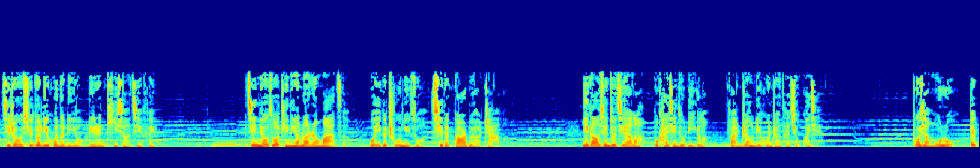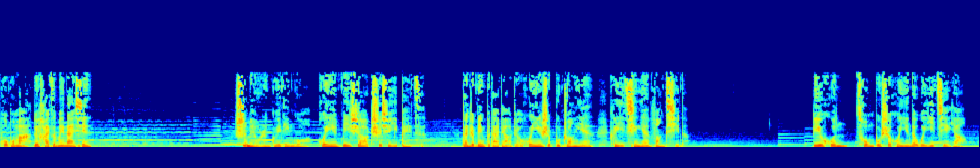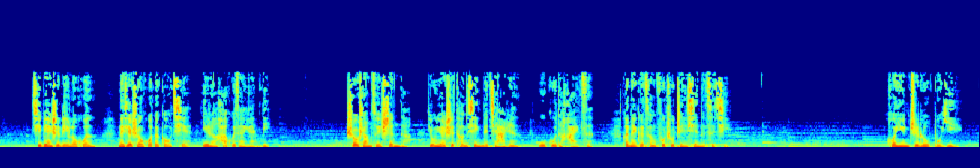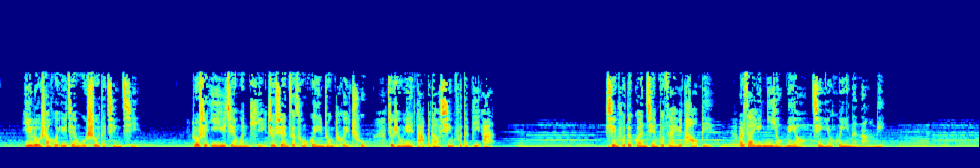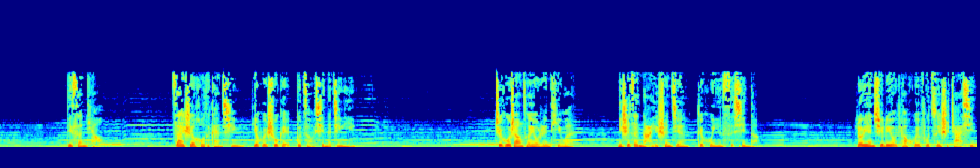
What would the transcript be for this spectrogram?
其中许多离婚的理由令人啼笑皆非。金牛座天天乱扔袜子，我一个处女座气得肝儿都要炸了。一高兴就结了，不开心就离了，反正离婚证才九块钱。不想母乳，被婆婆骂，对孩子没耐心。是没有人规定过婚姻必须要持续一辈子。但这并不代表着婚姻是不庄严、可以轻言放弃的。离婚从不是婚姻的唯一解药，即便是离了婚，那些生活的苟且依然还会在原地。受伤最深的，永远是疼惜你的家人、无辜的孩子，和那个曾付出真心的自己。婚姻之路不易，一路上会遇见无数的荆棘。若是一遇见问题就选择从婚姻中退出，就永远达不到幸福的彼岸。幸福的关键不在于逃避，而在于你有没有经营婚姻的能力。第三条，再深厚的感情也会输给不走心的经营。知乎上曾有人提问：“你是在哪一瞬间对婚姻死心的？”留言区里有条回复最是扎心。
